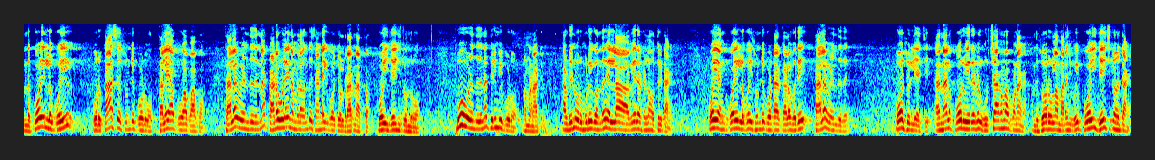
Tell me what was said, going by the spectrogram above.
அந்த கோயிலில் போய் ஒரு காசை சுண்டி போடுவோம். தலையா பூவாக பார்ப்போம். தலை விழுந்ததுன்னா கடவுளே நம்மளை வந்து சண்டைக்கு போக சொல்கிறாருன்னு அர்த்தம். போய் ஜெயிச்சுட்டு வந்துடுவோம் பூ விழுந்ததுன்னா திரும்பி போடுவோம் நம்ம நாட்டுக்கு அப்படின்னு ஒரு முடிவுக்கு வந்தது. எல்லா வீரர்கள்லாம் ஒத்துக்கிட்டாங்க. போய் அங்கே கோயிலில் போய் சுண்டி போட்டார் தளபதி. தலை விழுந்தது. போக சொல்லியாச்சு. அதனால் போர் வீரர்கள் உற்சாகமாக போனாங்க. அந்த சோர்வுலாம் மறைஞ்சு போய் போய் ஜெயிச்சுட்டு வந்துட்டாங்க.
